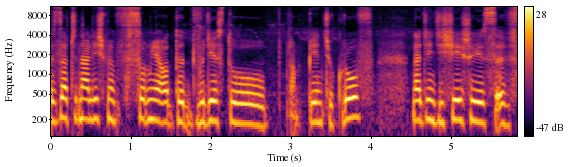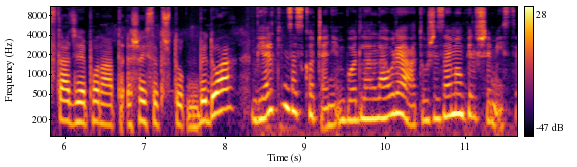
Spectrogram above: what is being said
Zaczynaliśmy w sumie od 25 krów. Na dzień dzisiejszy jest w stadzie ponad 600 sztuk bydła. Wielkim zaskoczeniem było dla laureatów, że zajmą pierwsze miejsce.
